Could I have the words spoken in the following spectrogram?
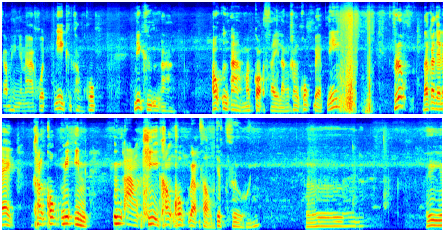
กรรมแห่งอนาคต นี่คือคังคก นี่คืออึ่งอ่าง เอาอึ่งอ่างมาเกาะใส่หลังคังคกแบบนี้ฟึบแล้วก็จะได้คังคกมิดอิน อึ่งอ่างขี่คังคกแบบสองเจ็ดศูนย์เฮ้ยเย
